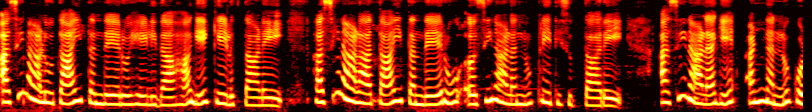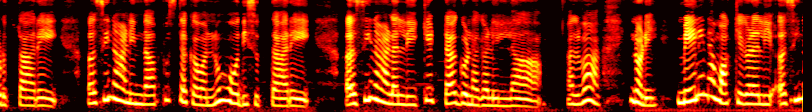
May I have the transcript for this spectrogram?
ಹಸಿನಾಳು ತಾಯಿ ತಂದೆಯರು ಹೇಳಿದ ಹಾಗೆ ಕೇಳುತ್ತಾಳೆ. ಹಸಿನಾಳ ತಾಯಿ ತಂದೆಯರು ಹಸಿನಾಳನ್ನು ಪ್ರೀತಿಸುತ್ತಾರೆ. ಹಸಿನಾಳಗೆ ಹಣ್ಣನ್ನು ಕೊಡುತ್ತಾರೆ. ಹಸಿನಾಳಿಂದ ಪುಸ್ತಕವನ್ನು ಓದಿಸುತ್ತಾರೆ. ಹಸಿನಾಳಲ್ಲಿ ಕೆಟ್ಟ ಗುಣಗಳಿಲ್ಲ. ಅಲ್ವಾ? ನೋಡಿ ಮೇಲಿನ ವಾಕ್ಯಗಳಲ್ಲಿ ಅಸಿನ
